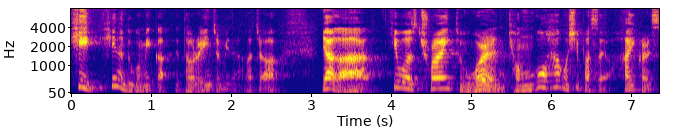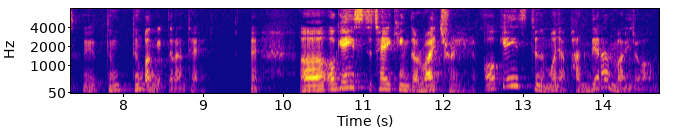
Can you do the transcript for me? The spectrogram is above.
he, he는 누굽니까? 더 레인저입니다. 맞죠? 야가 he was trying to warn 경고하고 싶었어요. hikers 등, 등반객들한테 네. 어, against taking the right trail. against는 뭐냐? 반대란 말이죠.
